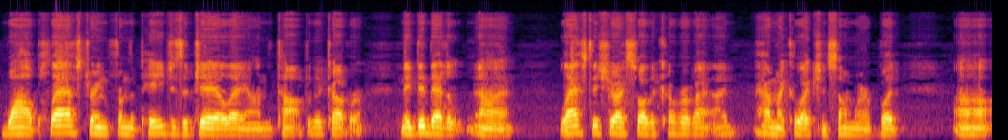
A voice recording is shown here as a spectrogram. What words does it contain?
while plastering from the pages of JLA on the top of the cover. And they did that uh, last issue. I saw the cover of. I, I have my collection somewhere, but uh,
